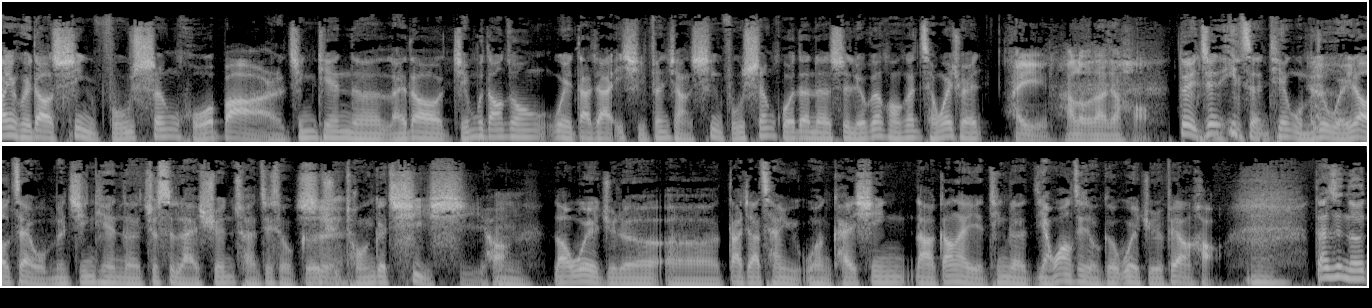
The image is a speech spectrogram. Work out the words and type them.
欢迎回到幸福生活吧。今天呢，来到节目当中为大家一起分享幸福生活的呢是刘根红跟陈威全。嘿，Hello，大家好。对，这一整天我们就围绕在我们今天呢，就是来宣传这首歌曲同一个气息哈。嗯然后我也觉得呃，大家参与我很开心。那刚才也听了《仰望》这首歌，我也觉得非常好。嗯，但是呢，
